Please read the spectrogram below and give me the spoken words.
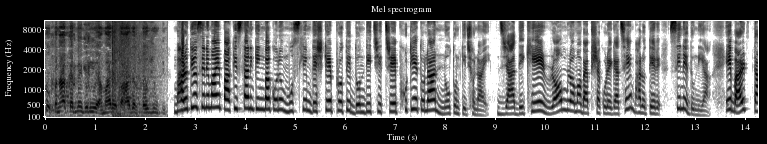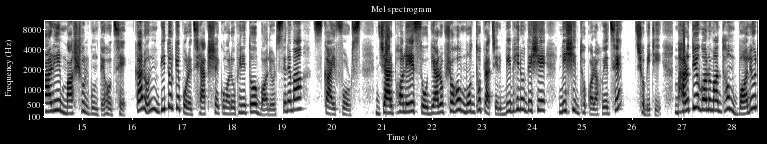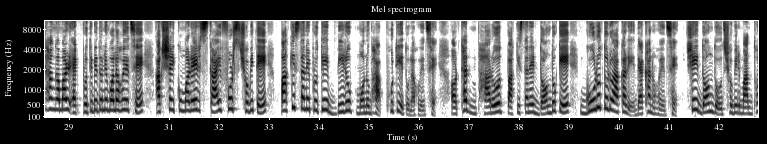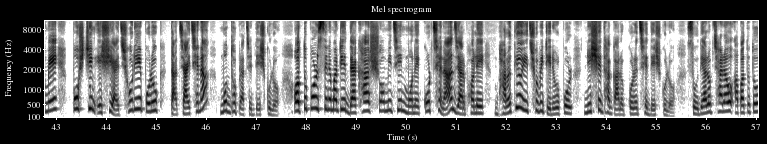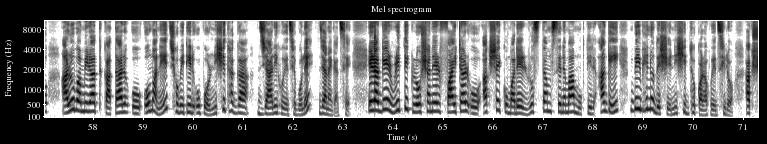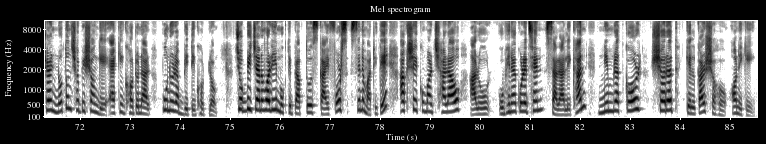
को फना करने के लिए हमारे बहादुर फौजियों की ভারতীয় সিনেমায় পাকিস্তান কিংবা কোনো মুসলিম দেশকে প্রতিদ্বন্দ্বী চিত্রে ফুটিয়ে তোলা নতুন কিছু নয় যা দেখে রমরমা ব্যবসা করে গেছে ভারতের সিনে দুনিয়া এবার তারই মাসুল গুনতে হচ্ছে কারণ বিতর্কে পড়েছে অক্ষয় কুমার অভিনীত বলিউড সিনেমা স্কাই ফোর্স যার ফলে সৌদি আরব সহ মধ্যপ্রাচ্যের বিভিন্ন দেশে নিষিদ্ধ করা হয়েছে ছবিটি। ভারতীয় গণমাধ্যম বলিউড হাঙ্গামার এক প্রতিবেদনে বলা হয়েছে অক্ষয় কুমারের স্কাই ফোর্স ছবিতে পাকিস্তানের প্রতি বিরূপ মনোভাব ফুটিয়ে তোলা হয়েছে। অর্থাৎ ভারত পাকিস্তানের দ্বন্দ্বকে গুরুতর আকারে দেখানো হয়েছে। সেই দ্বন্দ্ব ছবির মাধ্যমে পশ্চিম এশিয়ায় ছড়িয়ে পড়ুক তা চাইছে না মধ্যপ্রাচ্যের দেশগুলো। অতঃপর সিনেমাটি দেখা সমীচীন মনে করছে না, যার ফলে ভারতীয় এই ছবিটির উপর নিষেধাজ্ঞা আরোপ করেছে দেশগুলো। সৌদি আরব ছাড়াও আপাতত আরব আমিরাত, কাতার ও ওমানে ছবিটির উপর নিষেধাজ্ঞা জারি হয়েছে বলে জানা গেছে। এর আগে ঋতিক রোশনের ফাইটার ও অক্ষয় কুমারের রুস্তাম সিনেমা মুক্তির আগেই বিভিন্ন দেশে নিষিদ্ধ করা হয়েছিল। অক্ষয়ের নতুন ছবির সঙ্গে একই ঘটনার পুনরাবৃত্তি ঘটল। চব্বিশ জানুয়ারি মুক্তিপ্রাপ্ত স্কাই ফোর্স সিনেমাটিতে অক্ষয় কুমার ছাড়াও আরও অভিনয় করেছেন সারা আলী খান, নিমরাত কৌর, শরৎ কেলকার সহ অনেকেই।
